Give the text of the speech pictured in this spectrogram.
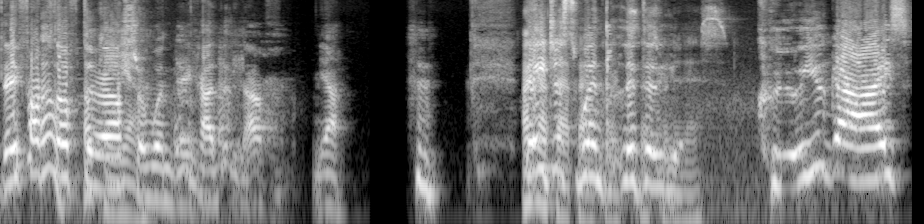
They fucked Oh, off to okay, Russia yeah. when they had enough. Yeah. They just went backwards, that's what literally- it is. Screw you guys.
